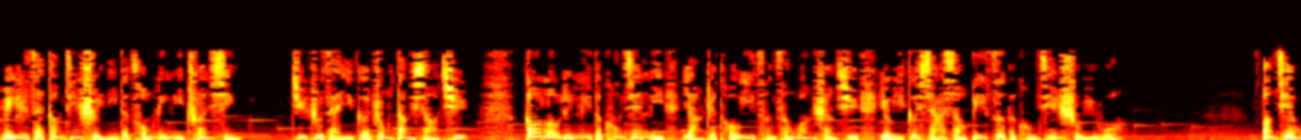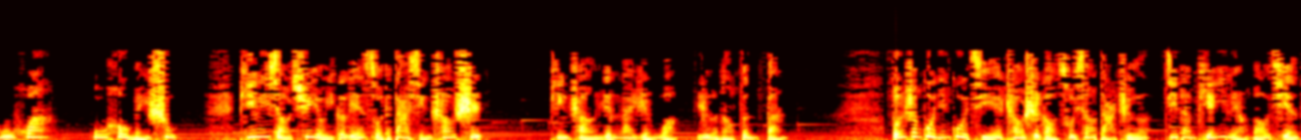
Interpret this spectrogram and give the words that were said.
每日在钢筋水泥的丛林里穿行，居住在一个中档小区，高楼林立的空间里，仰着头一层层望上去，有一个狭小逼仄的空间属于我。房前无花，屋后没树，毗邻小区有一个连锁的大型超市，平常人来人往，热闹纷繁。逢上过年过节，超市搞促销打折，鸡蛋便宜两毛钱，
